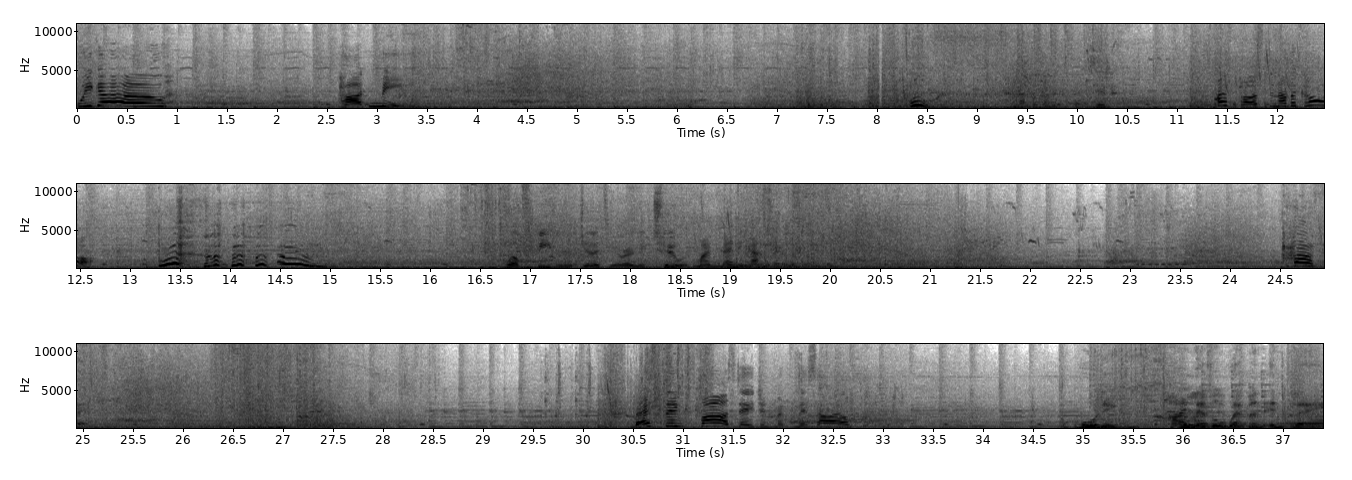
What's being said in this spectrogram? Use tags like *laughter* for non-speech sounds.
we go! Pardon me. Ooh, that was unexpected. I've passed another car. well, speed and agility are only two of my many assets. Perfect. Best think fast, Agent McMissile. Warning. High-level weapon in play.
